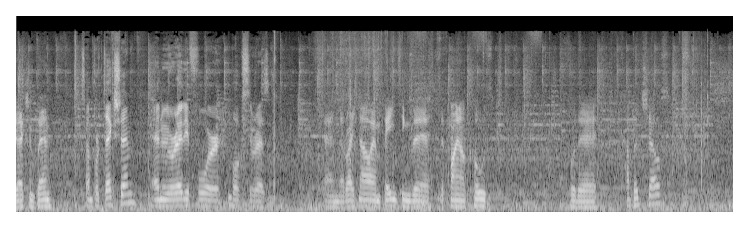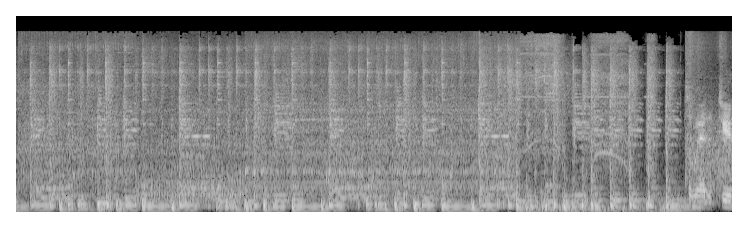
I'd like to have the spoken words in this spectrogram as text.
Your action plan? Some protection and we're ready for epoxy resin. And right now I'm painting the, the final coat for the cupboard shelves. So we added two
